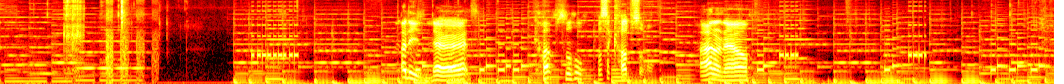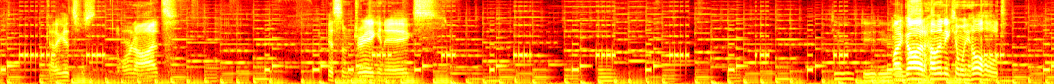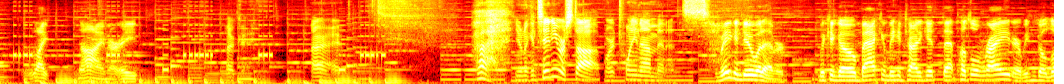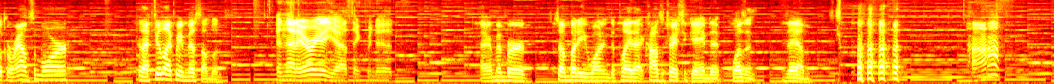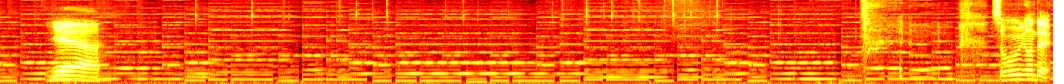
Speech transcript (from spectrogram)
These nuts? Capsule? What's a capsule? I don't know. Gotta get some, or not. Get some dragon eggs. My god, how many can we hold? Like nine or eight. Okay. Alright. you wanna continue or stop? We're at 29 minutes. We can do whatever. We can go back and we can try to get that puzzle right, or we can go look around some more. Because I feel like we missed something. In that area? Yeah, I think we did. I remember somebody wanting to play that concentration game that wasn't them. Huh? yeah. So what are we gonna do?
